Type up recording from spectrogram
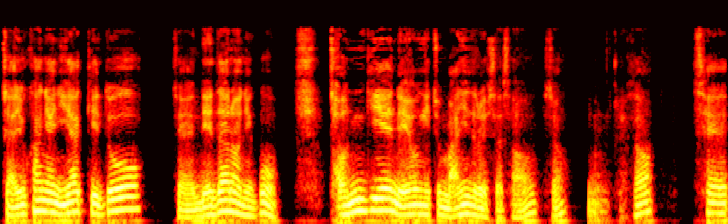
자, 6학년 2학기도 네 단원이고 전기의 내용이 좀 많이 들어있어서 그죠? 음, 그래서 세,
